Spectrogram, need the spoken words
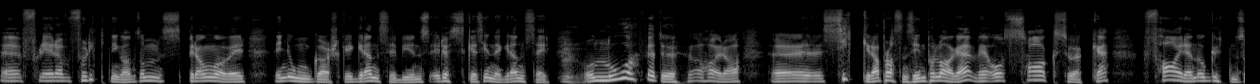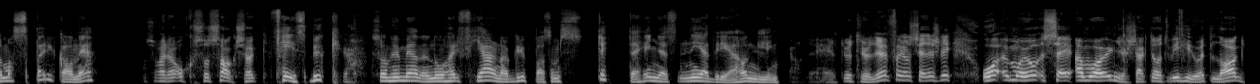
eh, flere av flyktningene som sprang over den ungarske grensebyens Røske sine grenser. Og nå, vet du, har hun eh, sikra plassen sin på laget ved å saksøke faren og gutten som har sparka ned. Så har jeg også saksøkt Facebook, som hun mener nå har fjerna grupper som støtter hennes nedrige handling. Ja, helt utrolig, for å si det slik. Og jeg må jo si, jeg må understreke at vi har jo et lag.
